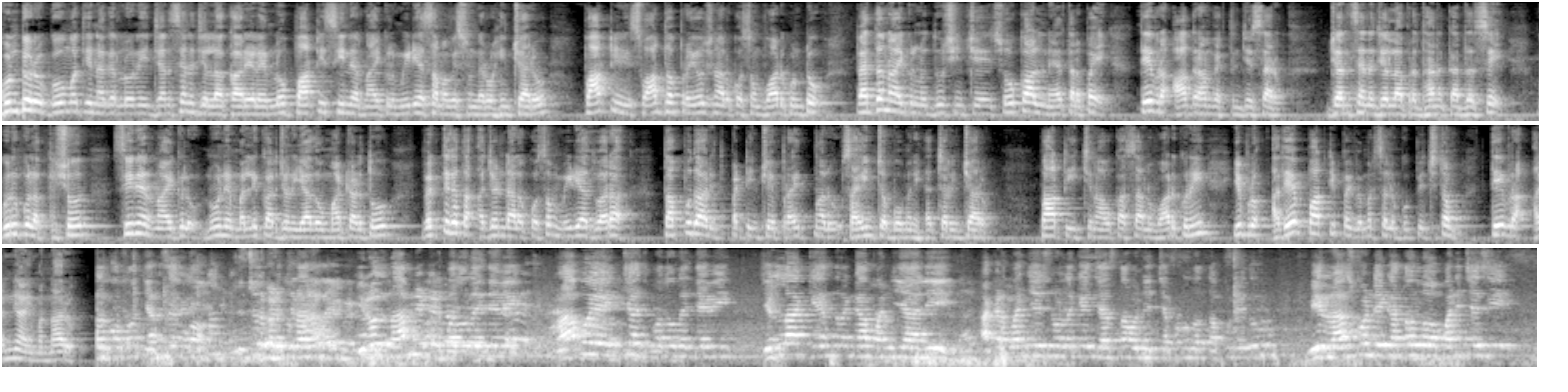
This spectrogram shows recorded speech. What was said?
గుంటూరు గోమతి నగర్లోని జనసేన జిల్లా కార్యాలయంలో పార్టీ సీనియర్ నాయకులు మీడియా సమావేశం నిర్వహించారు. పార్టీని స్వార్థ ప్రయోజనాల కోసం వాడుకుంటూ పెద్ద నాయకులను దూషించే సోకాల్ నేతలపై తీవ్ర ఆగ్రహం వ్యక్తం చేశారు. జనసేన జిల్లా ప్రధాన కార్యదర్శి గురుకుల కిషోర్ సీనియర్ నాయకులు నూనె మల్లికార్జున యాదవ్ మాట్లాడుతూ వ్యక్తిగత అజెండాల కోసం మీడియా ద్వారా తప్పుదారి పట్టించే ప్రయత్నాలు సహించబోమని హెచ్చరించారు. పార్టీ ఇచ్చిన అవకాశాలను వాడుకుని ఇప్పుడు అదే పార్టీపై విమర్శలు గుప్పించడం తీవ్ర అన్యాయమన్నారు. వాళ్ళ కోసం నామినేటెడ్ పదవులు అయితేవి రాబోయే ఇన్ఛార్జ్ పదవులు అయితేవి జిల్లా కేంద్రంగా పనిచేయాలి. అక్కడ పనిచేసిన వాళ్ళకే చేస్తామని చెప్పడంలో తప్పు లేదు. మీరు రాసుకోండి గతంలో పనిచేసి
